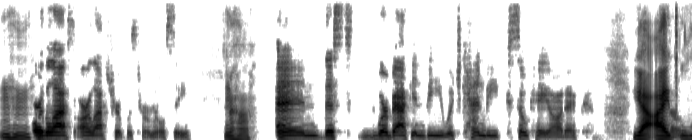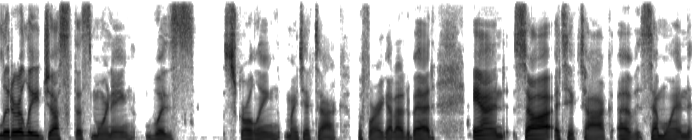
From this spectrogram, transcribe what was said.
mm-hmm. or the last our last trip was Terminal C, uh-huh and this we're back in B, which can be so chaotic. yeah i So literally just this morning was scrolling my tiktok before i got out of bed and saw a tiktok of someone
